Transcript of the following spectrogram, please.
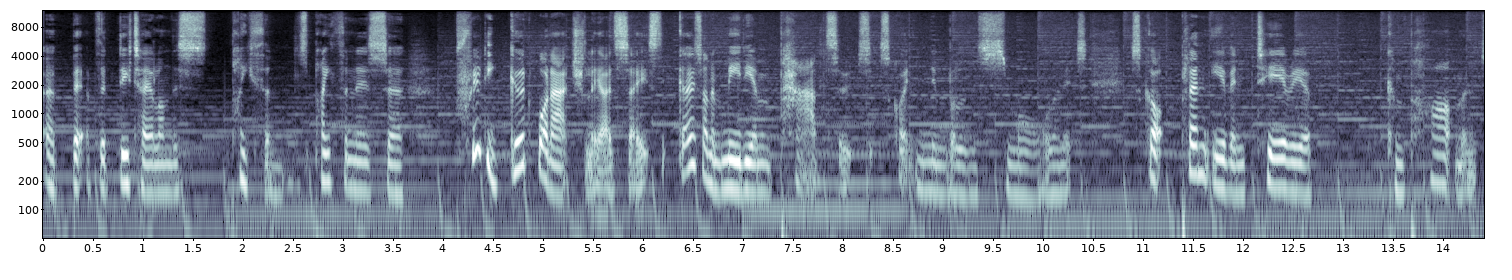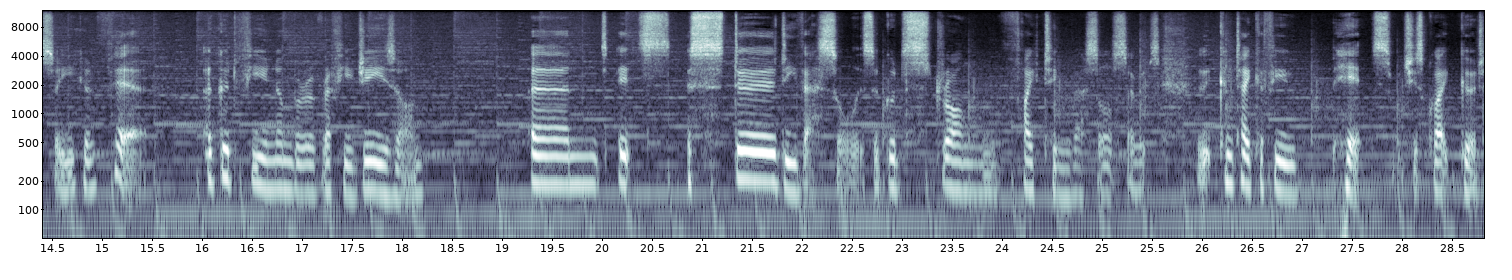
a bit of the detail on this python. This python is. Uh, pretty good one actually I'd say. It's, it goes on a medium pad so it's, it's quite nimble and small and it's it's got plenty of interior compartments so you can fit a good few number of refugees on. And it's a sturdy vessel. It's a good strong fighting vessel so it's it can take a few hits which is quite good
